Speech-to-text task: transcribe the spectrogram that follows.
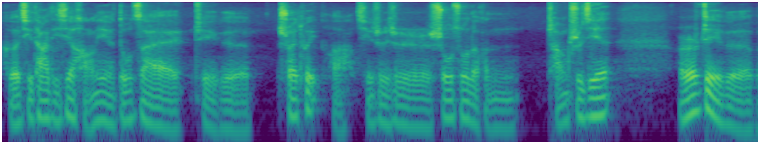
和其他的一些行业都在这个。衰退啊，其实是收缩了很长时间，而这个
